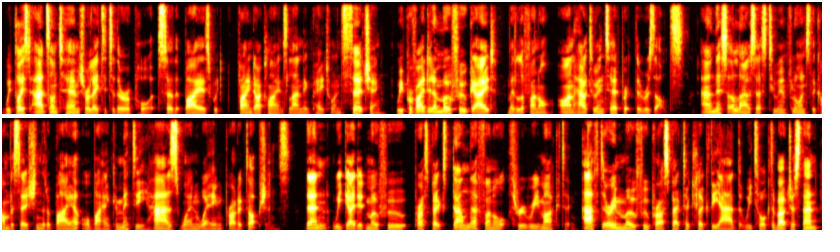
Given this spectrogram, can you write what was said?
we placed ads on terms related to the report so that buyers would find our client's landing page when searching. We provided a MoFu guide, middle of funnel, on how to interpret the results. And this allows us to influence the conversation that a buyer or buying committee has when weighing product options. Then we guided Mofu prospects down their funnel through remarketing. After a Mofu prospect had clicked the ad that we talked about just then,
